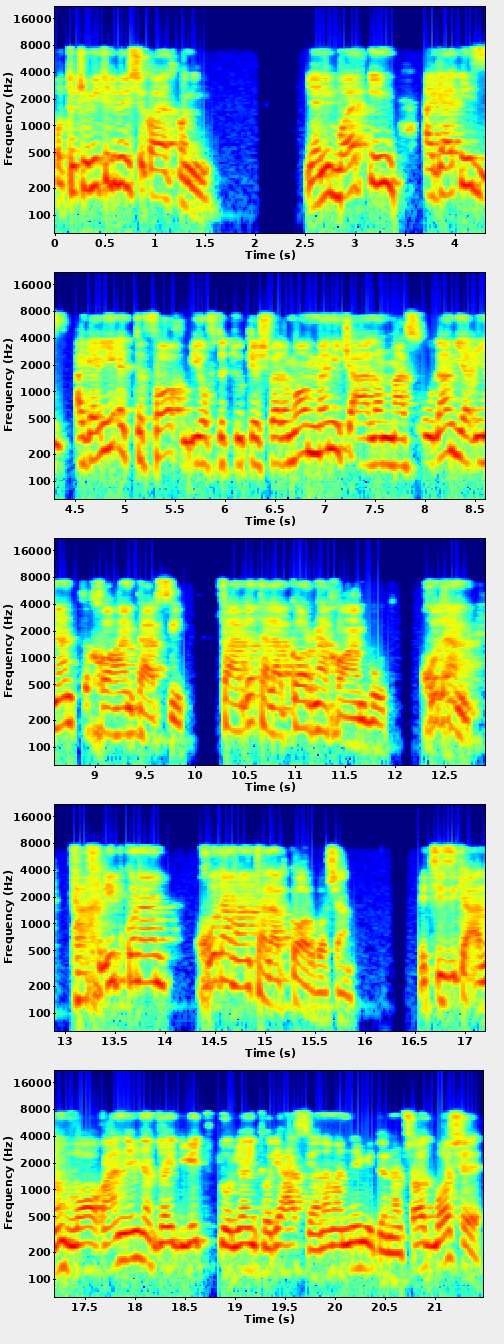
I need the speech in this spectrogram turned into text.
خب تو که می‌تونی بری شکایت کنی؟ یعنی باید این اگر این اگر این اتفاق بیفته تو کشور ما منی که الان مسئولم یقینا خواهم ترسید. فردا طلبکار نخواهم بود. خودم تخریب کنم خودم هم طلبکار باشم. یه چیزی که الان واقعا نمی‌دونم جای دیگه تو دنیا اینطوری هست یا نه من نمی‌دونم. شاید باشه.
